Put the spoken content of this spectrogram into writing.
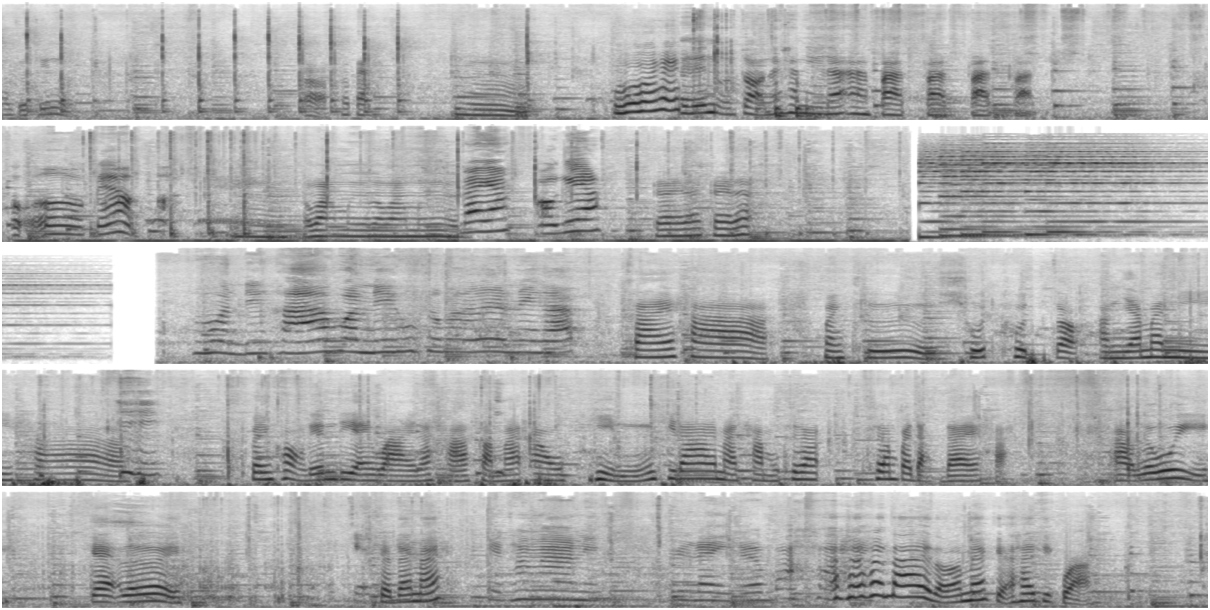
มาดูสิหนูต่อเข้าไป อืมโอ้ยเฮ้ยหนูต่อได้แค่นี้แล้วอะปัดปัดปัดปัดออกออกแล้วอืมระวังมือระวังมือ ได้ยังออกยังใกล้แล้วใกล้แล้วสวัสดีครับ วันนี้คุณจะมาเล่นนี่ครับใช่ค่ะ มันคือชุดขุดเจาะอัญมณีค่ะ เป็นของเล่น DIY นะคะ สามารถเอาหินที่ได้มาทำเครื่องเครื่องประดับได้ค่ะเอาลุย แกะเลย แกะได้ไหมเก็บข้างหน้านี่เป็นอะไรหรือเปล่าได้แต่ว่าแม่แกะให้ดีกว่า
